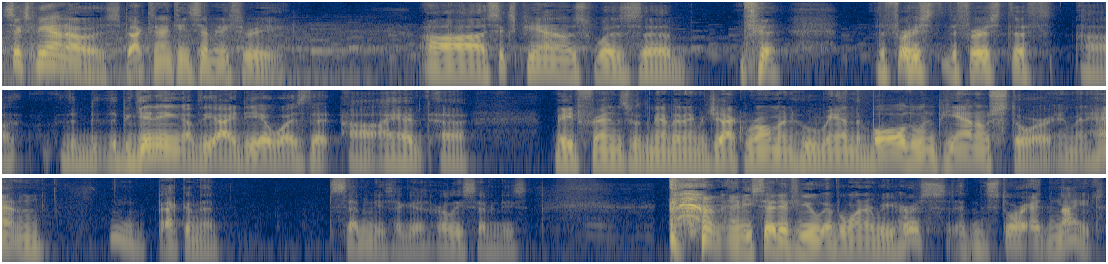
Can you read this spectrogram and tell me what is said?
Six Pianos, back to 1973. Uh, Six Pianos was uh, the first, the first, uh, uh, the, the beginning of the idea was that uh, I had uh, made friends with a man by the name of Jack Roman who ran the Baldwin Piano Store in Manhattan hmm, back in the 70s, I guess, early 70s. and he said, if you ever want to rehearse in the store at night,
